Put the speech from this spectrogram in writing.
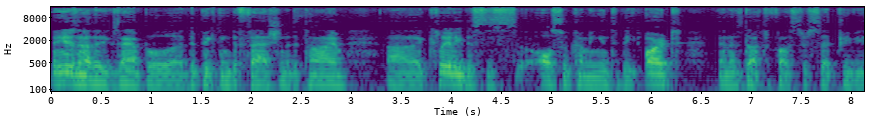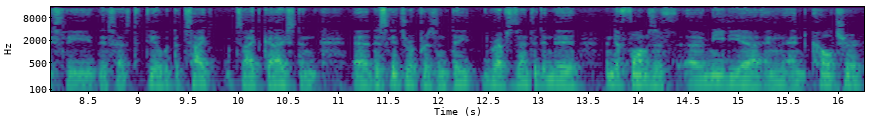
And here's another example uh, depicting the fashion of the time. Uh, clearly, this is also coming into the art, and as Dr. Foster said previously, this has to deal with the zeit- zeitgeist, and uh, this gets represented represented in the in the forms of uh, media and, and culture.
